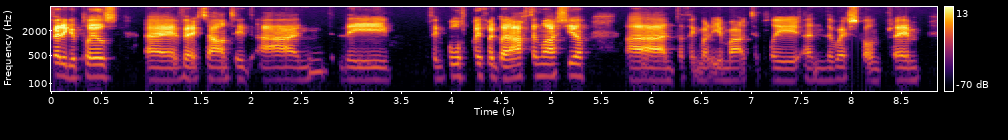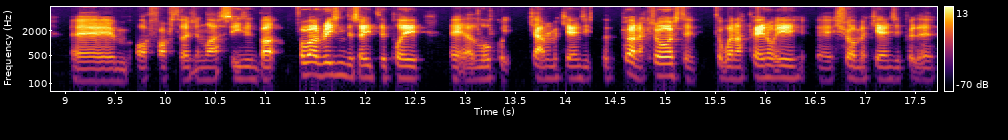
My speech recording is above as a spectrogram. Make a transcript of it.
very good players, uh, very talented, and they I think both played for Glenafton last year, and I think were earmarked to play in the West Scotland Prem um, or first division last season, but for whatever reason decided to play uh, a local. Cameron McKenzie put across to, to win a penalty. Uh, Sean McKenzie put the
